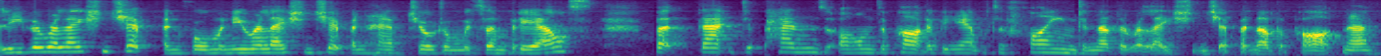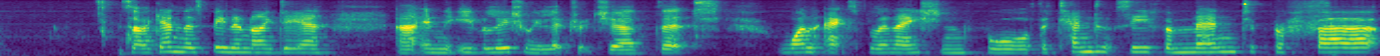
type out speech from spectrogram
leave a relationship and form a new relationship and have children with somebody else. But that depends on the partner being able to find another relationship, another partner so again, there's been an idea uh, in the evolutionary literature that one explanation for the tendency for men to prefer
